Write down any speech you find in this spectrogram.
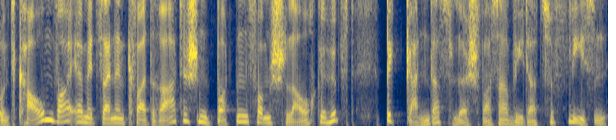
Und kaum war er mit seinen quadratischen Botten vom Schlauch gehüpft, begann das Löschwasser wieder zu fließen,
